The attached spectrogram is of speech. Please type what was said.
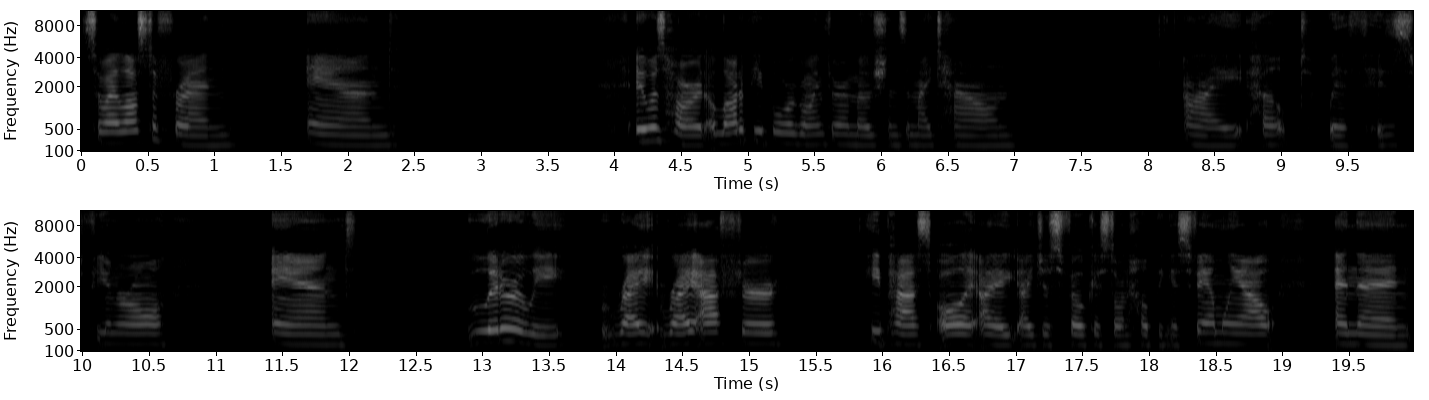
So I lost a friend and it was hard. A lot of people were going through emotions in my town. I helped with his funeral and literally right right after he passed all I, I, just focused on helping his family out and then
